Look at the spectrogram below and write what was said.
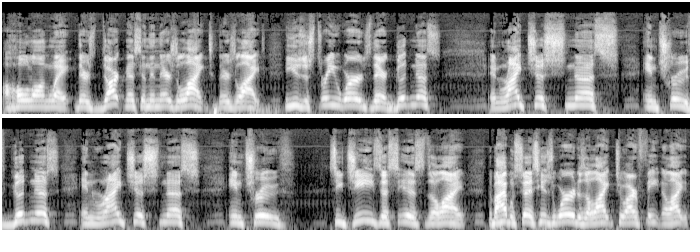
a whole long way. There's darkness, and then there's light. There's light. He uses three words there: goodness and righteousness and truth, goodness and righteousness in truth. See, Jesus is the light. The Bible says His word is a light to our feet and a light,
